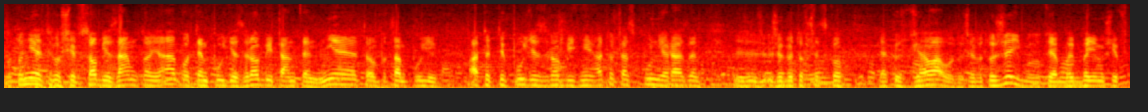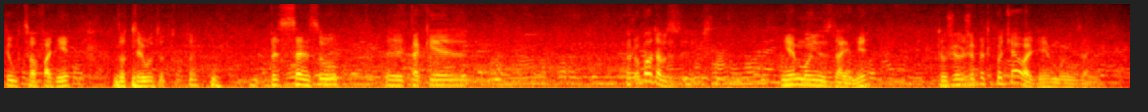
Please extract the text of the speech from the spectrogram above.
Bo to nie jest tylko się w sobie zamknąć, a bo ten pójdzie zrobi, tamten nie, to bo tam pójdzie, a to ty pójdzie zrobić, nie, a to trzeba wspólnie razem, y, żeby to wszystko jakoś działało, żeby to żyć, bo to jak będziemy się w tył cofać, nie, do tyłu, to, to, to bez sensu y, takie robota, nie moim zdaniem, nie? To żeby, żeby tylko działać, nie moim zdaniem.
